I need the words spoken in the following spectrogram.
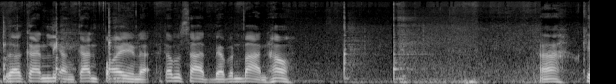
เพื่อการเลี้ยงการปล่อยนี่แหละธรรมศาสตร์แบบบ้านๆเฮาอะโอเค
